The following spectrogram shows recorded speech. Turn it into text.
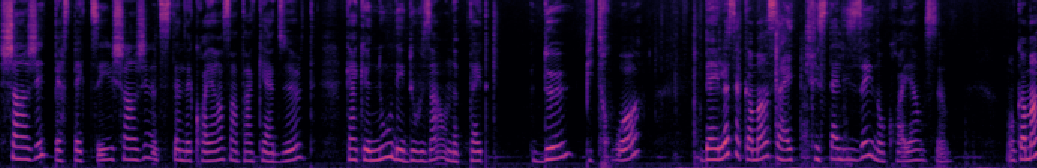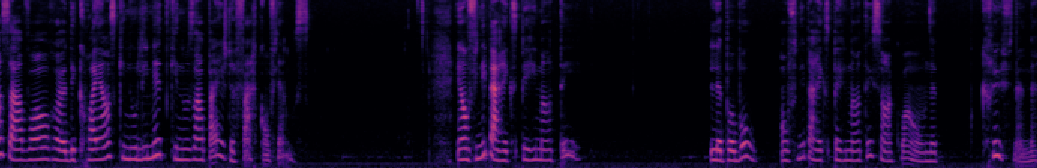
changer de perspective, changer notre système de croyance en tant qu'adulte, quand que nous, des 12 ans, on a peut-être deux puis trois, bien là, ça commence à être cristallisé, nos croyances. On commence à avoir euh, des croyances qui nous limitent, qui nous empêchent de faire confiance. Et on finit par expérimenter le pas beau. On finit par expérimenter sans quoi on a cru finalement.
